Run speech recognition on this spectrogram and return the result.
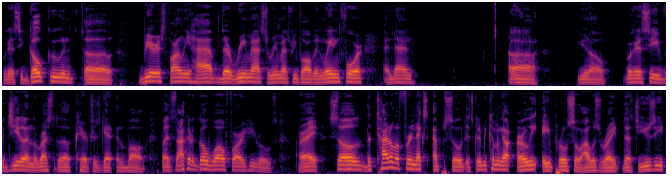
We're gonna see Goku and uh, Beerus finally have their rematch, the rematch we've all been waiting for, and then, uh, you know, we're gonna see Vegeta and the rest of the characters get involved. But it's not gonna go well for our heroes. All right. So the title for next episode is gonna be coming out early April. So I was right. That's usually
